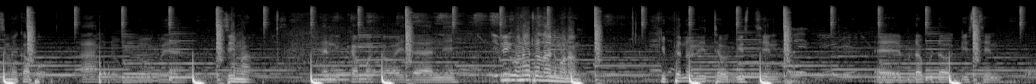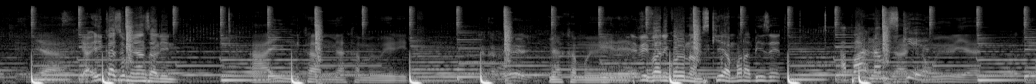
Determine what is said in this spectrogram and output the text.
zimekaa poa Ah, mdogo mdogo yani. mzima. Yani kama kawaida yani. Hivi unaitwa nani mwanangu? Kipendo niite Augustine. Eh, buda buda Augustine. Yeah. Ya, hii kazi umeanza lini? Ah, hii ni kama miaka miwili tu. Miaka miwili. Miaka miwili. Hivi Vani kweli unamsikia? Mbona busy? Hapana, namsikia. Miaka miwili yani. Okay.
